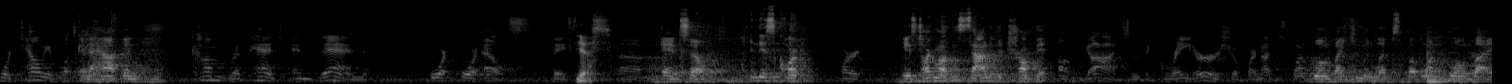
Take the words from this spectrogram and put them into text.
foretelling of what's going to happen. Come, repent, and then, or or else, basically. Yes. Um, and so, in this part, part is talking about the sound of the trumpet of God. So the greater shofar, not just one blown by human lips, but one blown by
